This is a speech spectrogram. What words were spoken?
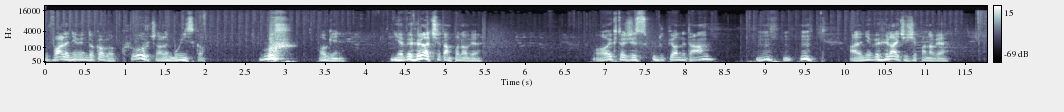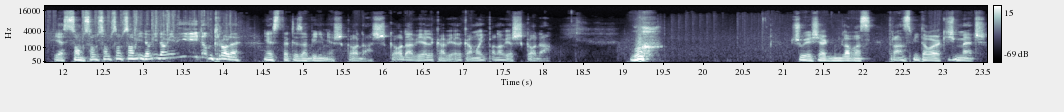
Wale nie wiem do kogo. Kurczę, ale młyńsko. Uch, ogień. Nie wychylać się tam, panowie. Oj, ktoś jest udupiony tam. Hmm, hmm, hmm. Ale nie wychylajcie się, panowie. Jest, są, są, są, są, są, idą, idą, idą, idą trole. Niestety zabili mnie, szkoda, szkoda, wielka, wielka, moi panowie, szkoda. Uch. Czuję się, jakbym dla was transmitował jakiś mecz.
